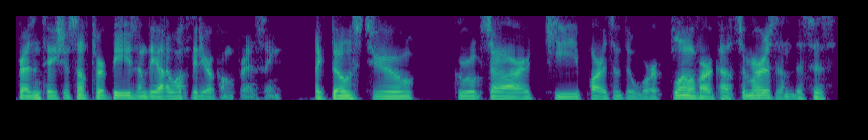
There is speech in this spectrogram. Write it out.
presentation software piece and the other one video conferencing. Like those two groups are key parts of the workflow of our customers. And this is,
